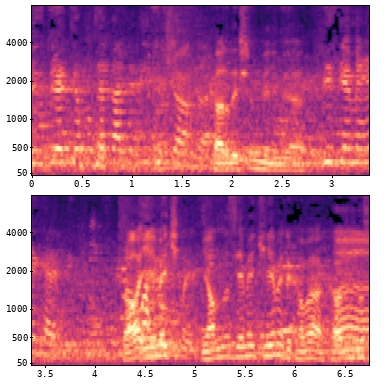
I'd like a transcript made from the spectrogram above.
Biz düet yapılacak halde değiliz şu anda. Kardeşim benim ya. Biz yemeğe geldik. Daha yemek yalnız yemek yiyemedik ama karnımız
